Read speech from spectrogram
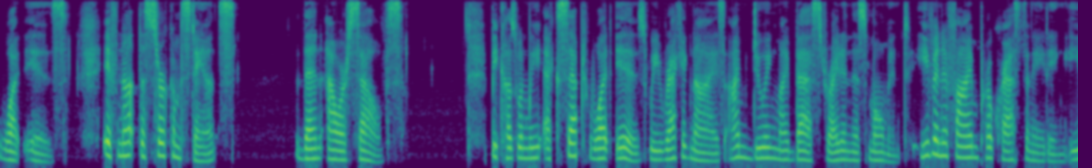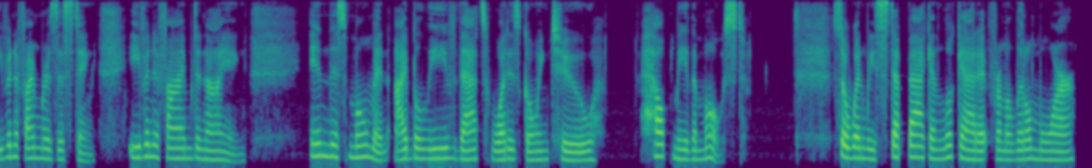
what is. If not the circumstance, then ourselves. Because when we accept what is, we recognize I'm doing my best right in this moment. Even if I'm procrastinating, even if I'm resisting, even if I'm denying, in this moment, I believe that's what is going to help me the most. So when we step back and look at it from a little more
